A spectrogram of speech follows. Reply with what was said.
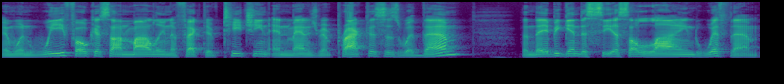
And when we focus on modeling effective teaching and management practices with them, then they begin to see us aligned with them,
